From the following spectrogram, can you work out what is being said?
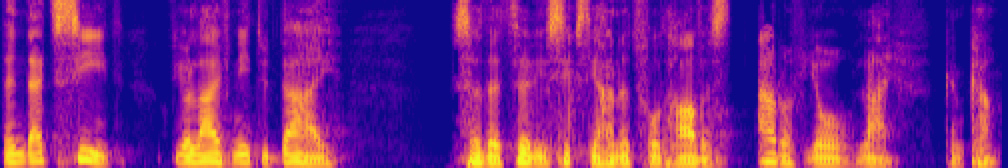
Then that seed of your life need to die so that 30, 60, 100 fold harvest out of your life can come.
